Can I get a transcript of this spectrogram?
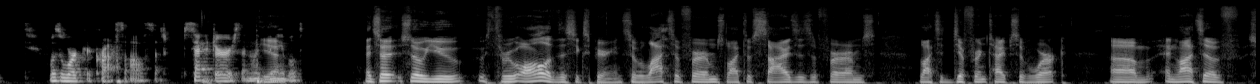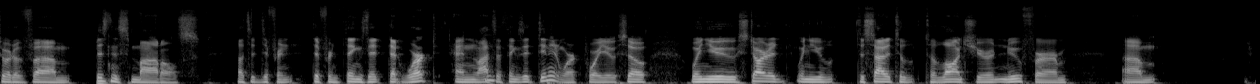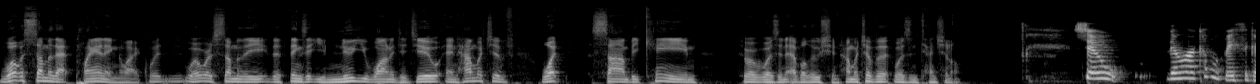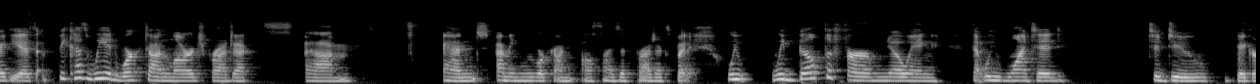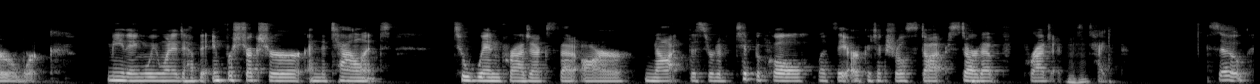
was work across all sectors, and we've yeah. been able to. And so, so you through all of this experience, so lots of firms, lots of sizes of firms, lots of different types of work, um, and lots of sort of um, business models, lots of different different things that that worked, and lots mm-hmm. of things that didn't work for you. So, when you started when you decided to to launch your new firm um, what was some of that planning like? What, what were some of the the things that you knew you wanted to do? And how much of what SAAM became sort of was an evolution? How much of it was intentional? So there were a couple of basic ideas. Because we had worked on large projects um, and i mean we worked on all kinds of projects but we we built the firm knowing that we wanted to do bigger work, meaning we wanted to have the infrastructure and the talent to win projects that are not the sort of typical, let's say, architectural start, startup project mm-hmm. type. So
